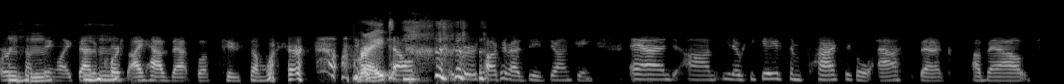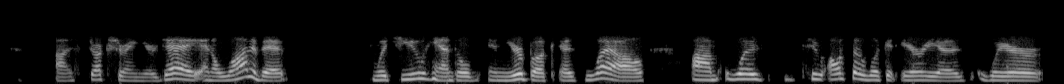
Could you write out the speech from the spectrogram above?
or mm-hmm. something like that. Mm-hmm. Of course, I have that book too somewhere. right. we were talking about dejunking. And, um, you know, he gave some practical aspects about uh, structuring your day. And a lot of it, which you handled in your book as well, um, was to also look at areas where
